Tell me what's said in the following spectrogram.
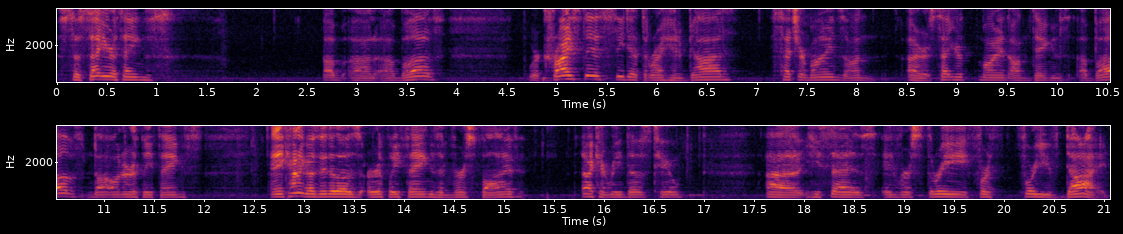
so set your things ab- above where Christ is seated at the right hand of God. Set your minds on, or set your mind on things above, not on earthly things. And he kind of goes into those earthly things in verse 5. I can read those too. Uh, he says in verse 3 for, for you've died.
